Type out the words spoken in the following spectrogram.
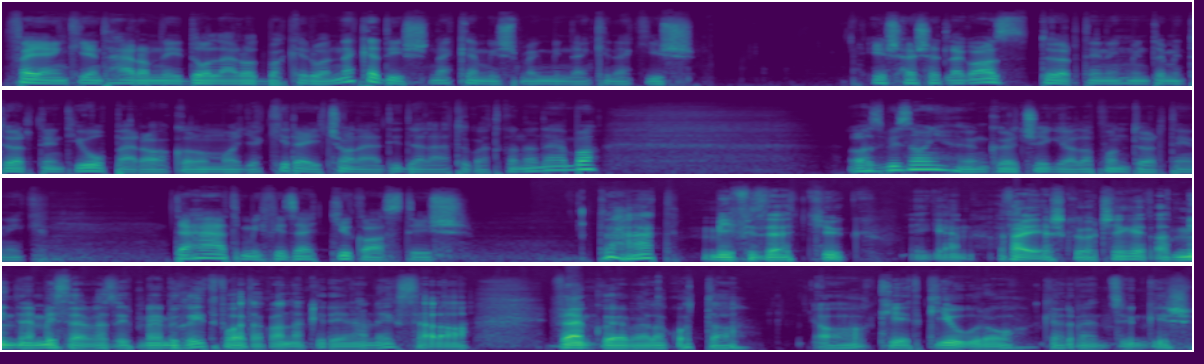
Fejenként 3-4 dollárotba kerül. Neked is, nekem is, meg mindenkinek is. És ha esetleg az történik, mint ami történt jó pár alkalommal, hogy a királyi család ide látogat Kanadába, az bizony önköltségi alapon történik. Tehát mi fizetjük azt is. Tehát mi fizetjük, igen, a teljes költségét, hát minden mi szervezünk meg. Mikor itt voltak annak idén, emlékszel, a Vancouverben lakott a, a két kiúró kedvencünk is.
